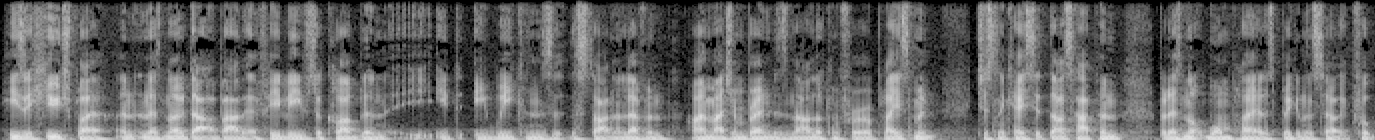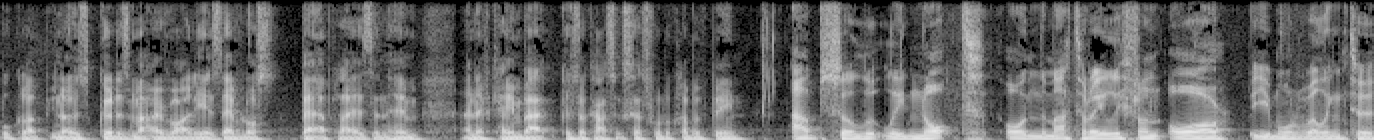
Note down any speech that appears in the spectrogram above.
he's a huge player. And, and, there's no doubt about it. If he leaves the club, then he, he weakens at the starting 11. I imagine Brendan's now looking for a replacement just in case it does happen. But there's not one player that's bigger than Celtic Football Club. You know, as good as Matt O'Riley is, they've lost better players than him and they've came back because look how successful the club have been. Absolutely not on the Matt O'Riley front, or are you more willing to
